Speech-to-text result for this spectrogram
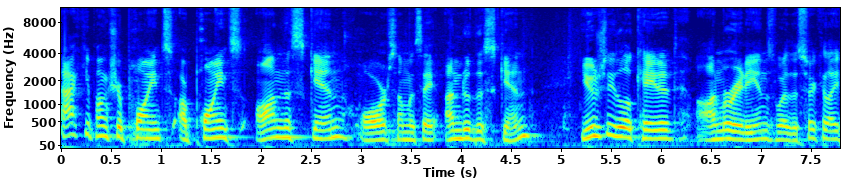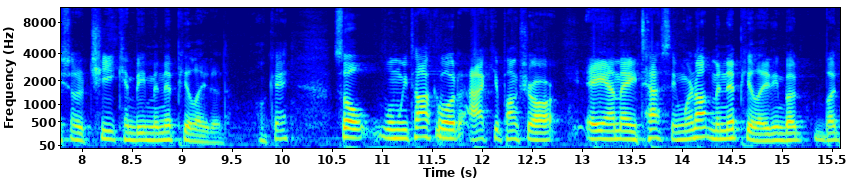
acupuncture points are points on the skin, or some would say under the skin, usually located on meridians where the circulation of qi can be manipulated. Okay? So, when we talk about acupuncture or AMA testing, we're not manipulating, but, but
